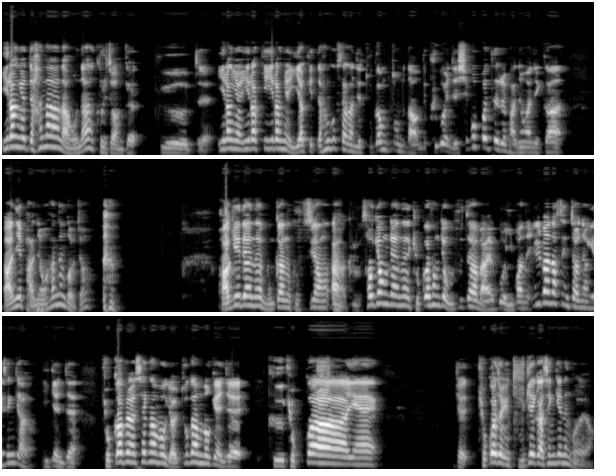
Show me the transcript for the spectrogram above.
1학년 때 하나 나오나 그러죠. 그러니까 그 이제 1학년 1학기, 1학년 2학기 때 한국사가 이제 두 과목 정도 나오는데 그거 이제 15%를 반영하니까 많이 반영하는 거죠. 과기대는 문과는 국수형, 아, 서경대는 교과 성적 우수자 말고 이번에 일반 학생 전형이 생겨요. 이게 이제 교과별 세 과목 12과목에 이제 그 교과에 이제 교과적인 두 개가 생기는 거예요.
